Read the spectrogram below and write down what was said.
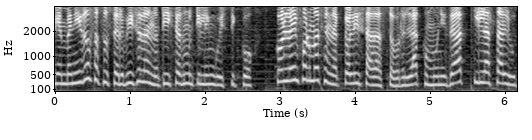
Bienvenidos a su servicio de noticias multilingüístico, con la información actualizada sobre la comunidad y la salud,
